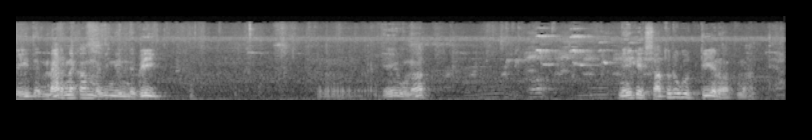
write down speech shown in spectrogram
වෙයිද මරණකම් විඳින්න වෙයි. ඒ වුණත් මේකේ සතුටකුත් තියෙනවා මහත්තයා.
